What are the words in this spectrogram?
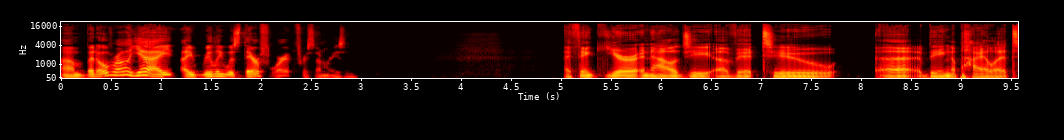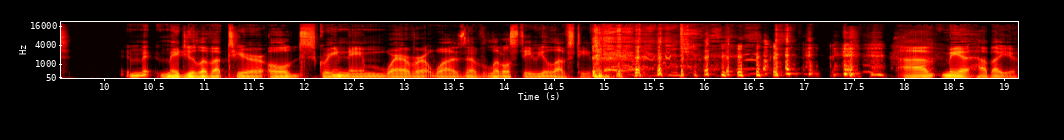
Um, but overall, yeah, I, I really was there for it for some reason. I think your analogy of it to uh, being a pilot m- made you live up to your old screen name wherever it was of Little Stevie Love Stevie. uh, Mia, how about you?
